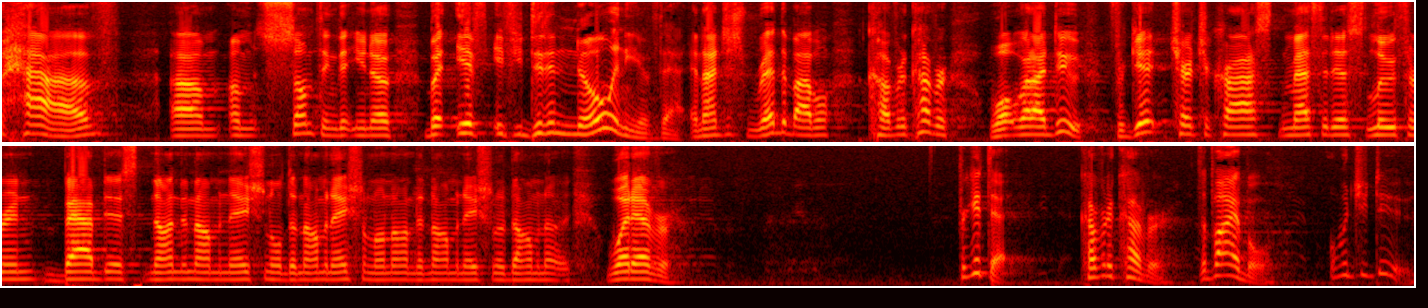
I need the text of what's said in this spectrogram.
have um, um, something that you know. But if, if you didn't know any of that, and I just read the Bible cover to cover, what would I do? Forget Church of Christ, Methodist, Lutheran, Baptist, non denominational, denominational, non denominational, whatever. Forget that. Cover to cover. The Bible. What would you do?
